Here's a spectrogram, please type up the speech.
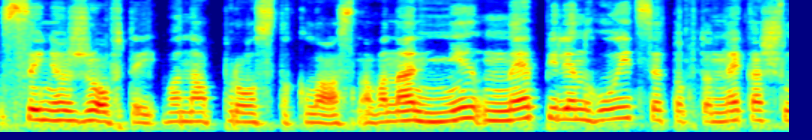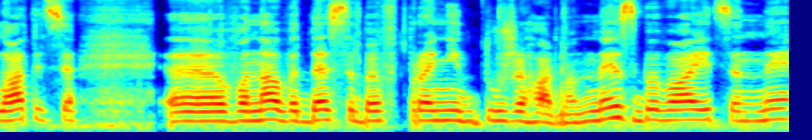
синьо-жовтий. Вона просто класна. Вона не пілінгується, тобто не кашлатиться. Е, вона веде себе в прані дуже гарно, не збивається, не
